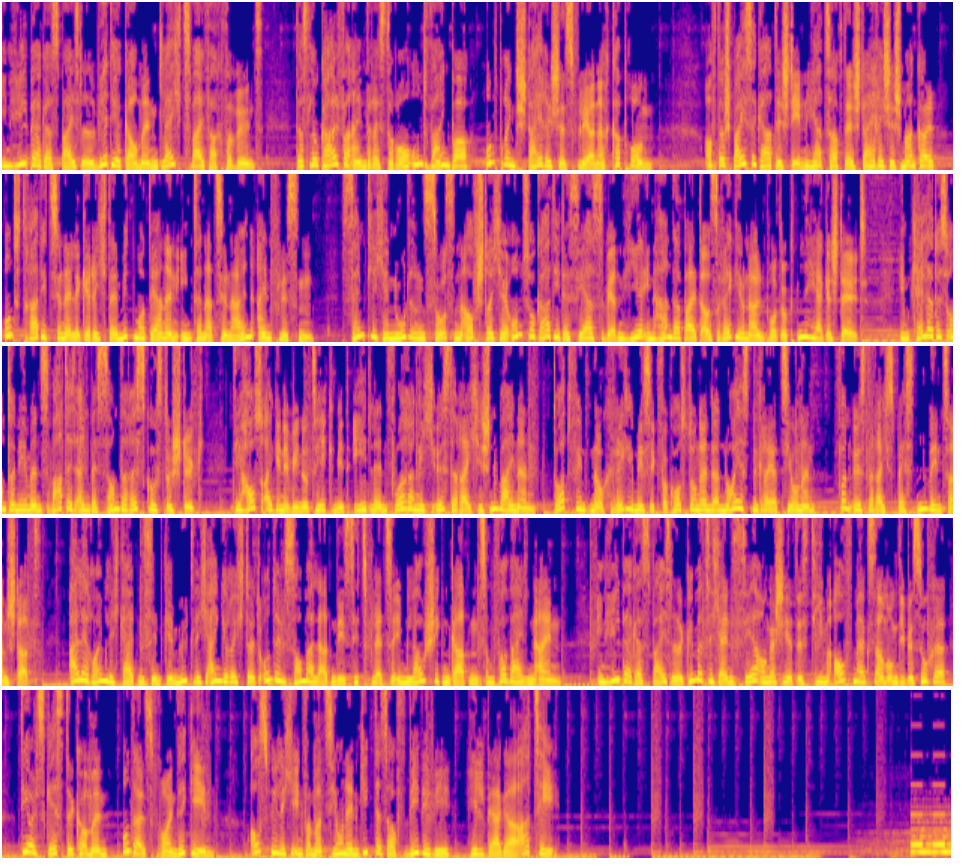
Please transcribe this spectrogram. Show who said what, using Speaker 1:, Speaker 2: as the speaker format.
Speaker 1: In Hilberger Speisel wird Ihr Gaumen gleich zweifach verwöhnt. Das Lokal vereint Restaurant und Weinbar und bringt steirisches Flair nach Kaprun. Auf der Speisekarte stehen herzhafte steirische Schmankerl und traditionelle Gerichte mit modernen internationalen Einflüssen. Sämtliche Nudeln, Soßen, Aufstriche und sogar die Desserts werden hier in Handarbeit aus regionalen Produkten hergestellt. Im Keller des Unternehmens wartet ein besonderes Gusto-Stück – die hauseigene Vinothek mit edlen, vorrangig österreichischen Weinen. Dort finden auch regelmäßig Verkostungen der neuesten Kreationen von Österreichs besten Winzern statt. Alle Räumlichkeiten sind gemütlich eingerichtet und im Sommer laden die Sitzplätze im lauschigen Garten zum Verweilen ein. In Hilberger Speisel kümmert sich ein sehr engagiertes Team aufmerksam um die Besucher, die als Gäste kommen und als Freunde gehen. Ausführliche Informationen gibt es auf www.hilberger.at. Thank you.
